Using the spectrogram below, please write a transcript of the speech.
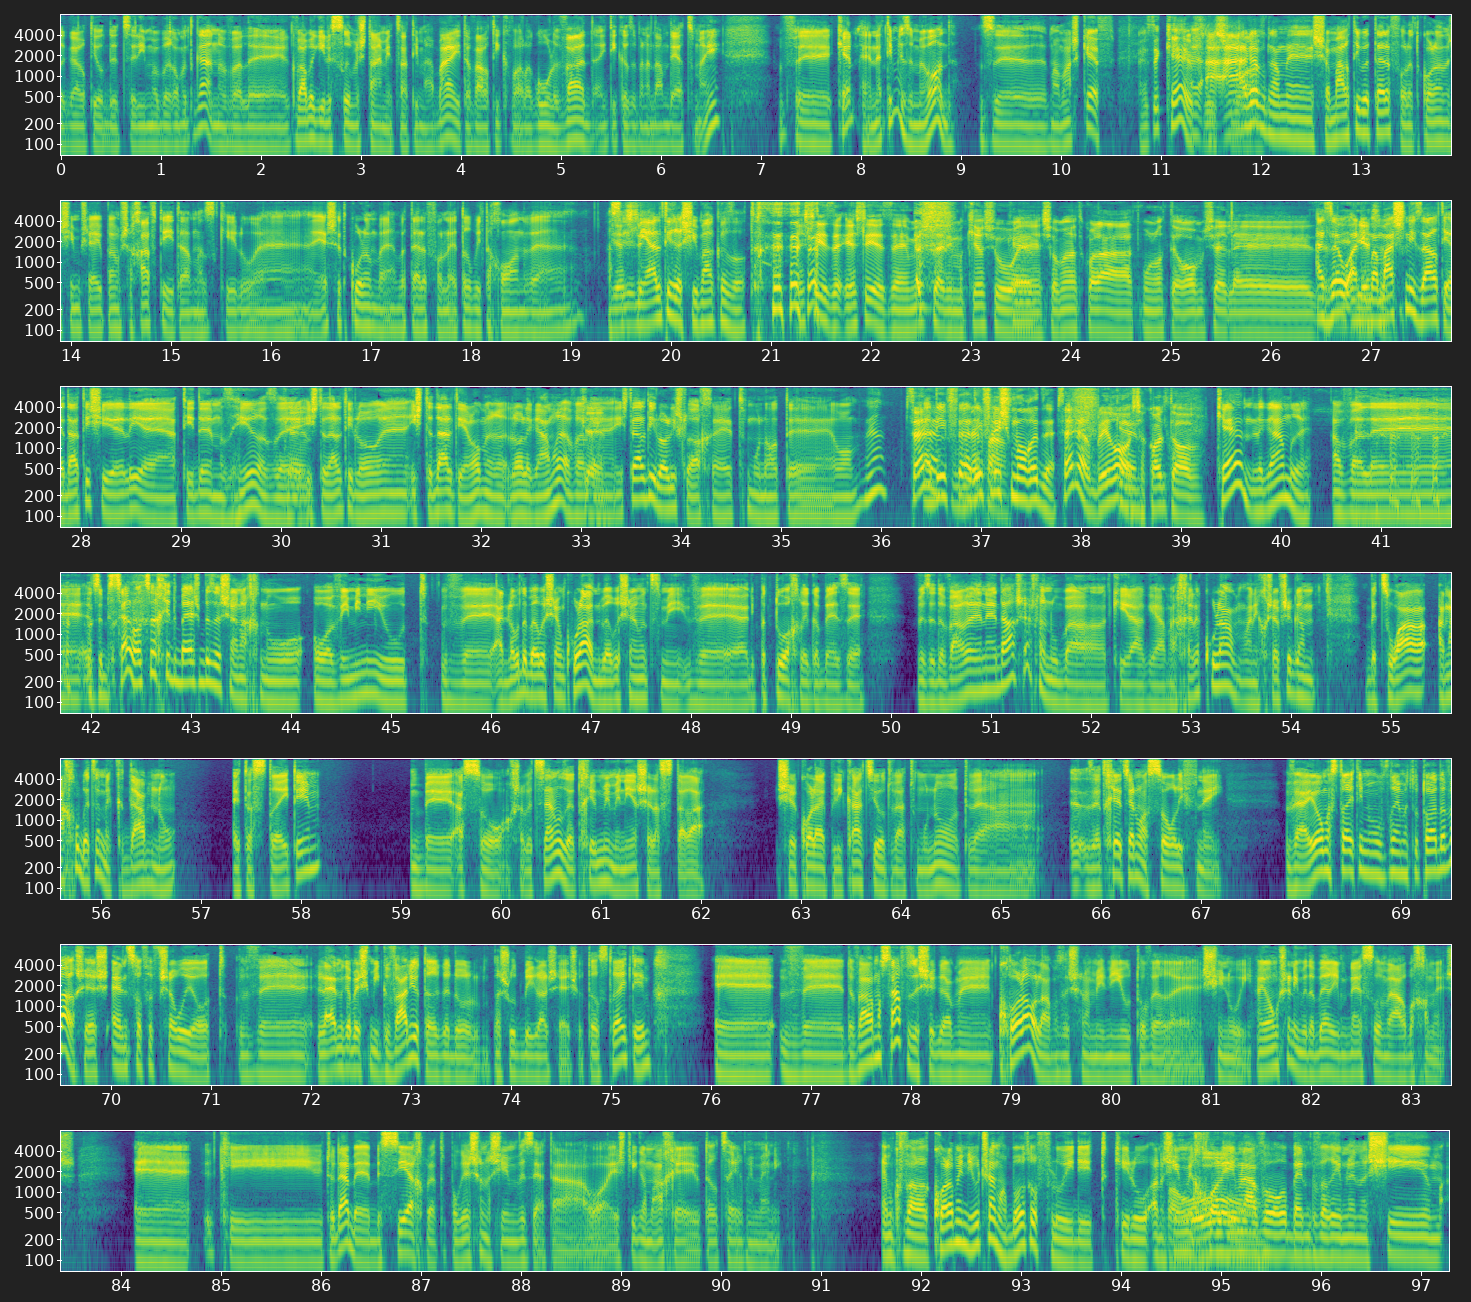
18-19 גרתי עוד אצל אמא ברמת גן, אבל כבר בגיל 22 יצאתי מהבית, עברתי כבר לגור לבד, הייתי כזה בן אדם די עצמאי, וכן, נהניתי מזה מאוד. זה ממש כיף. איזה כיף אה, לשמוע. אגב, גם אה, שמרתי בטלפון את כל האנשים שאי פעם שכבתי איתם, אז כאילו, אה, יש את כולם בטלפון ליתר ביטחון, לי- וניהלתי רשימה כזאת. יש לי איזה, יש לי איזה מישהו שאני מכיר שהוא כן. שומר את כל התמונות עירום של... אז זה- זהו, אני ממש נזהרתי, ידעתי שיהיה לי עתיד מזהיר, אז כן. השתדלתי לא, השתדלתי, אני לא אומר לא לגמרי, אבל כן. השתדלתי לא לשלוח תמונות רום. אה, בסדר, עדיף עדיף. לשמור את זה. בסדר, בלי ראש, כן. הכל טוב. כן, לגמרי, אבל אה, זה בסדר, לא צריך להתבייש בזה שאנחנו אוהבים מיניות, ואני לא מדבר בשם כולם, אני מדבר בשם עצמי, ואני פתוח לגבי זה, וזה דבר אה, נהדר שיש לנו בקהילה הגאה, מאחל לכולם, אני חושב שגם בצורה, אנחנו בעצם הקדמנו את הסטרייטים בעשור. עכשיו, אצלנו זה התחיל ממניע של הסתרה, של כל האפליקציות והתמונות, וה... זה התחיל אצלנו עשור לפני. והיום הסטרייטים הם עוברים את אותו הדבר, שיש אין סוף אפשרויות, ולהם גם יש מגוון יותר גדול, פשוט בגלל שיש יותר סטרייטים. אה, ודבר נוסף זה שגם אה, כל העולם הזה של המיניות עובר אה, שינוי. היום כשאני מדבר עם בני 24-5, אה, כי אתה יודע, בשיח, אתה פוגש אנשים וזה, אתה, או יש לי גם אח יותר צעיר ממני. הם כבר, כל המיניות שלהם הרבה יותר פלואידית, כאילו אנשים ברור. יכולים לעבור בין גברים לנשים,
